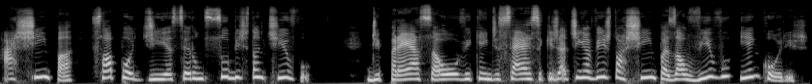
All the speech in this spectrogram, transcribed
a chimpa só podia ser um substantivo. Depressa houve quem dissesse que já tinha visto as chimpas ao vivo e em cores.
